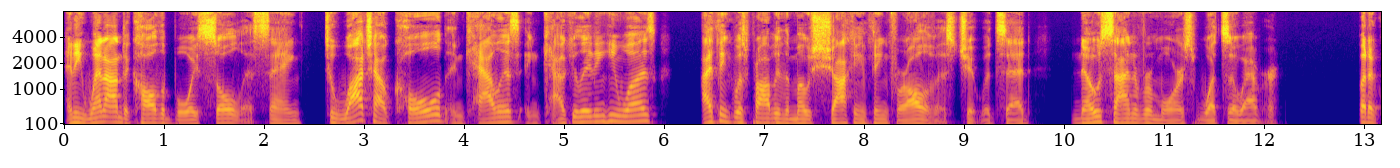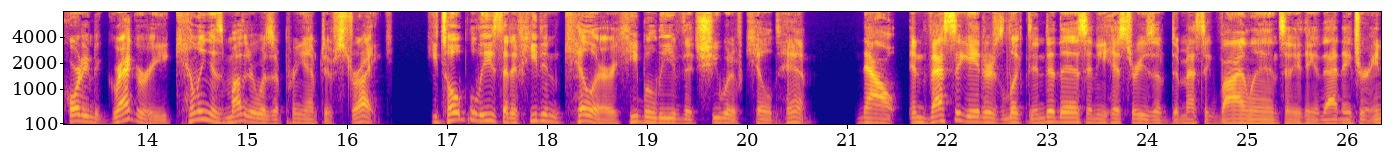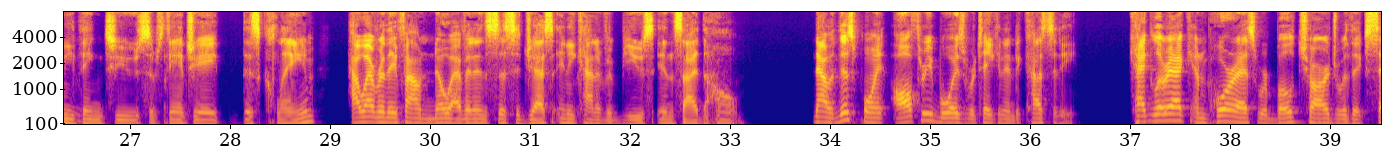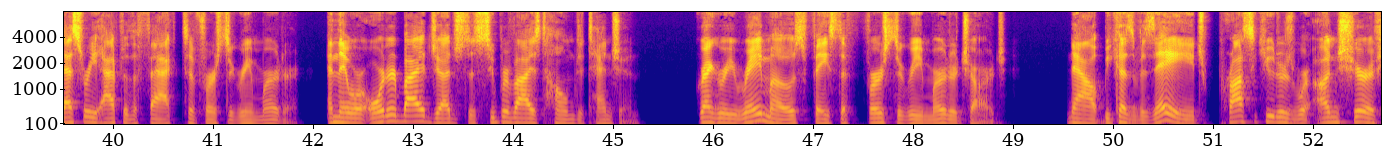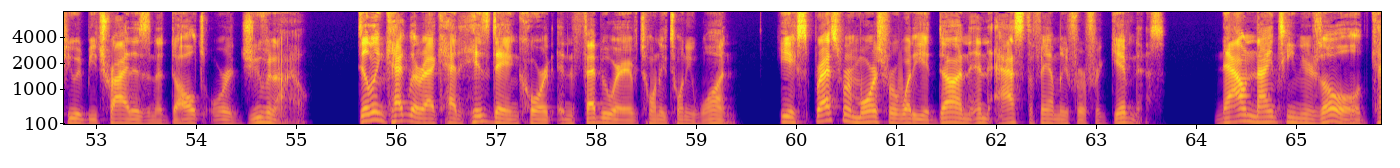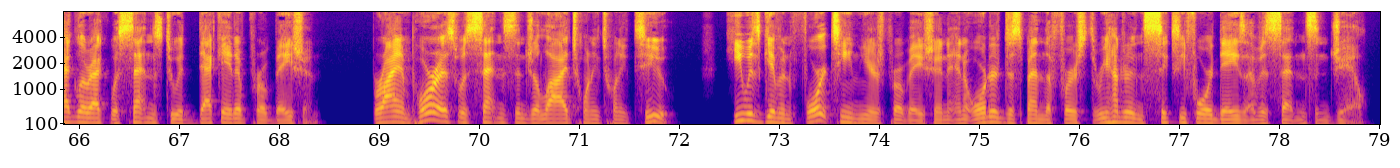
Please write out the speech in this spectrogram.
And he went on to call the boy soulless, saying, To watch how cold and callous and calculating he was, I think was probably the most shocking thing for all of us, Chitwood said. No sign of remorse whatsoever. But according to Gregory, killing his mother was a preemptive strike. He told police that if he didn't kill her, he believed that she would have killed him. Now, investigators looked into this, any histories of domestic violence, anything of that nature, anything to substantiate this claim. However, they found no evidence to suggest any kind of abuse inside the home. Now, at this point, all three boys were taken into custody. Keglerek and Porras were both charged with accessory after the fact to first degree murder, and they were ordered by a judge to supervised home detention. Gregory Ramos faced a first degree murder charge. Now, because of his age, prosecutors were unsure if he would be tried as an adult or juvenile. Dylan Keglerek had his day in court in February of 2021. He expressed remorse for what he had done and asked the family for forgiveness. Now 19 years old, Keglerek was sentenced to a decade of probation. Brian Porras was sentenced in July 2022. He was given 14 years probation and ordered to spend the first 364 days of his sentence in jail.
